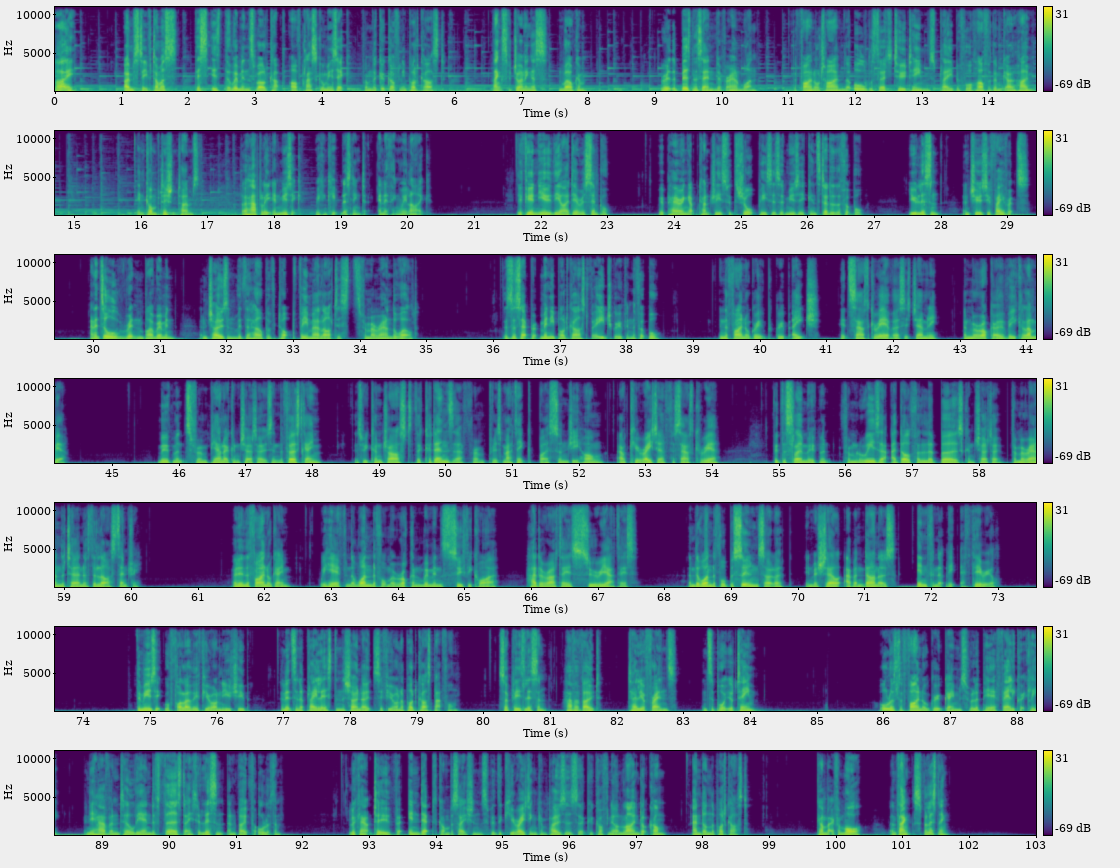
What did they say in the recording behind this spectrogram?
Hi, I'm Steve Thomas. This is the Women's World Cup of Classical Music from the Cacophony podcast. Thanks for joining us and welcome. We're at the business end of round one, the final time that all the 32 teams play before half of them go home. In competition terms, though happily in music we can keep listening to anything we like. If you're new, the idea is simple. We're pairing up countries with short pieces of music instead of the football. You listen and choose your favourites. And it's all written by women and chosen with the help of top female artists from around the world. There's a separate mini podcast for each group in the football. In the final group, Group H, it's South Korea versus Germany and Morocco v Colombia. Movements from piano concertos in the first game as we contrast the cadenza from Prismatic by Sunji Hong, our curator for South Korea, with the slow movement from Louisa Adolpha Le Beau's concerto from around the turn of the last century. And in the final game, we hear from the wonderful Moroccan women's Sufi choir, Hadarates Suriates, and the wonderful bassoon solo in Michelle Abendano's Infinitely Ethereal. The music will follow if you're on YouTube, and it's in a playlist in the show notes if you're on a podcast platform. So please listen, have a vote, tell your friends, and support your team. All of the final group games will appear fairly quickly, and you have until the end of Thursday to listen and vote for all of them. Look out too for in depth conversations with the curating composers at cacophonyonline.com and on the podcast. Come back for more, and thanks for listening.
